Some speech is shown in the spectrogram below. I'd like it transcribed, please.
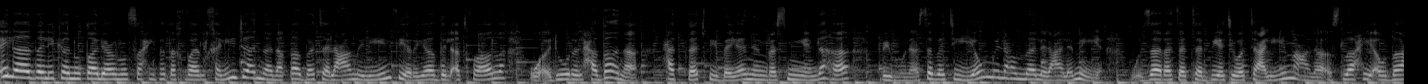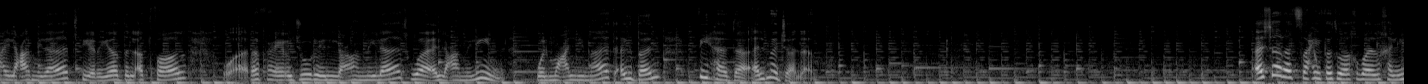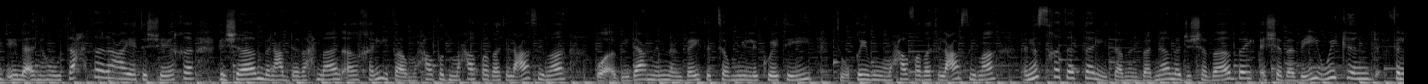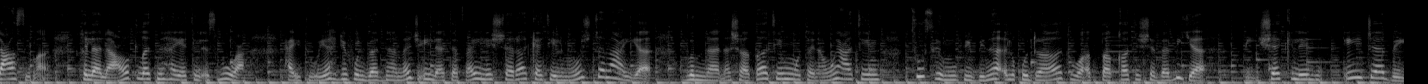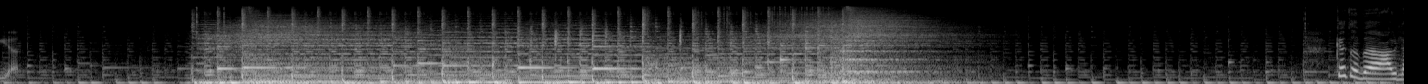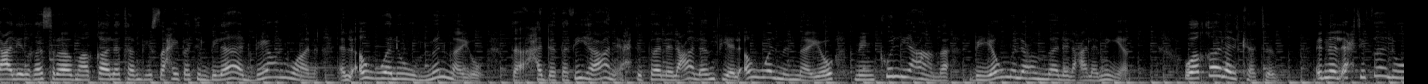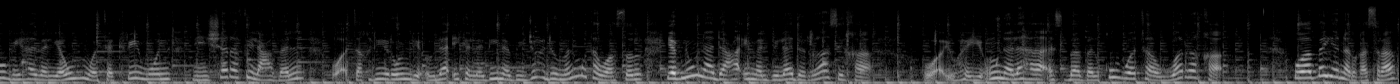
إلى ذلك نطالع من صحيفة أخبار الخليج أن نقابة العاملين في رياض الأطفال ودور الحضانة حثت في بيان رسمي لها بمناسبة يوم العمال العالمي. وزارة التربية والتعليم على إصلاح أوضاع العاملات في رياض الأطفال ورفع أجور العاملات والعاملين والمعلمات أيضا في هذا المجال. أشارت صحيفة أخبار الخليج إلى أنه تحت رعاية الشيخ هشام بن عبد الرحمن الخليفة محافظ محافظة العاصمة وبدعم من بيت التمويل الكويتي تقيم محافظة العاصمة النسخة الثالثة من برنامج الشباب الشبابي ويكند في العاصمة خلال عطلة نهاية الأسبوع حيث يهدف البرنامج إلى تفعيل الشراكة المجتمعية ضمن نشاطات متنوعة تسهم في بناء القدرات والطاقات الشبابية. بشكل إيجابي. كتب عبد العالي الغسرة مقالة في صحيفة البلاد بعنوان الأول من مايو. تحدث فيها عن احتفال العالم في الأول من مايو من كل عام بيوم العمال العالمي وقال الكاتب إن الاحتفال بهذا اليوم هو تكريم لشرف العمل وتقدير لأولئك الذين بجهدهم المتواصل يبنون دعائم البلاد الراسخة ويهيئون لها أسباب القوة والرخاء. وبين الغسرة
